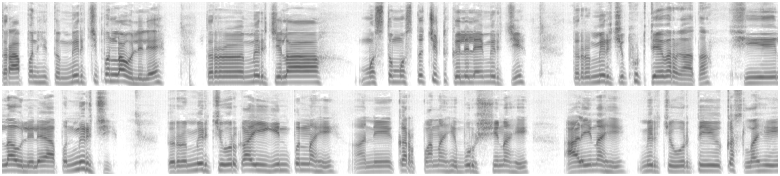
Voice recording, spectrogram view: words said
तर आपण इथं मिरची पण लावलेली आहे. तर मिरचीला मस्त मस्त चिटकलेली आहे मिरची. तर मिरची फुटते आहे बरं का आता. ही लावलेली आहे आपण मिरची. तर मिरचीवर काही इगीन पण नाही आणि करपा नाही बुरशी नाही आळी नाही. मिरचीवरती कसलाही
